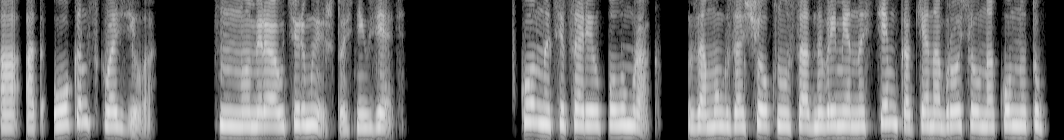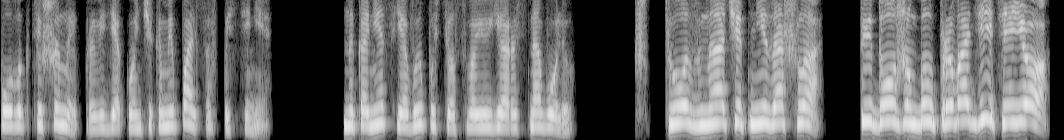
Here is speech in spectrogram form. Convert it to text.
а от окон сквозило. Номера у тюрьмы, что с них взять? В комнате царил полумрак. Замок защелкнулся одновременно с тем, как я набросил на комнату полок тишины, проведя кончиками пальцев по стене. Наконец я выпустил свою ярость на волю. «Что значит не зашла? Ты должен был проводить ее!»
